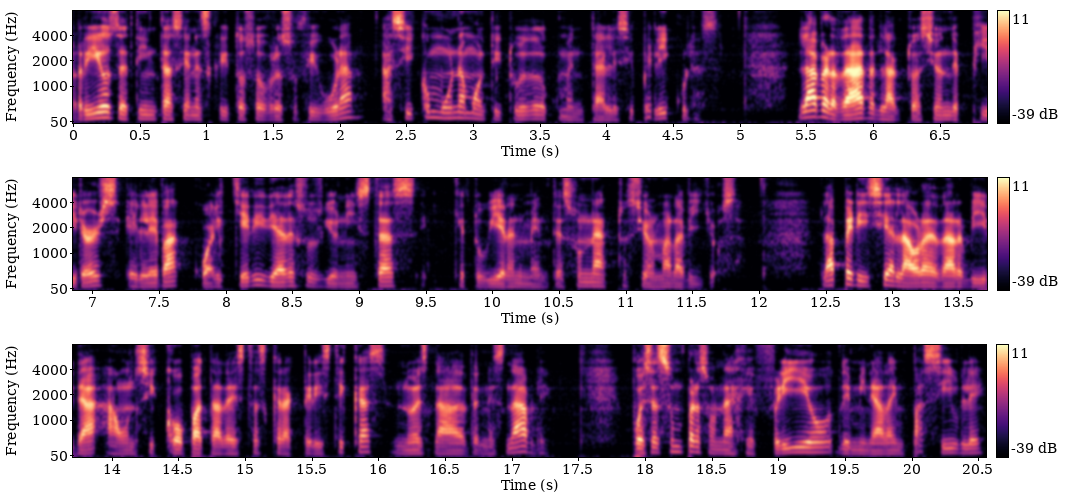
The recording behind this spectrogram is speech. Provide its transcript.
Ríos de tinta se han escrito sobre su figura, así como una multitud de documentales y películas. La verdad, la actuación de Peters eleva cualquier idea de sus guionistas que tuviera en mente. Es una actuación maravillosa. La pericia a la hora de dar vida a un psicópata de estas características no es nada desnable, pues es un personaje frío, de mirada impasible,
